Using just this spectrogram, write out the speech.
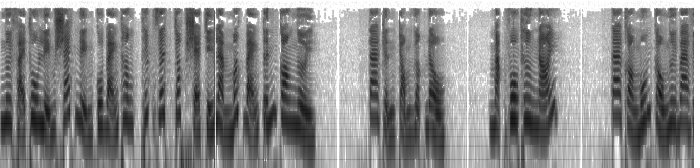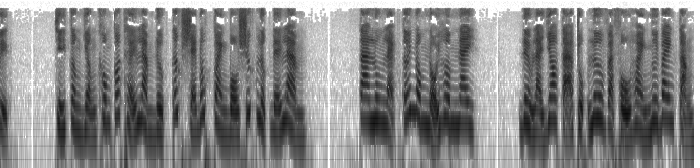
ngươi phải thu liệm sát niệm của bản thân, thiếp giết chóc sẽ chỉ làm mất bản tính con người. Ta trịnh trọng gật đầu. Mặt vô thương nói. Ta còn muốn cầu ngươi ba việc. Chỉ cần giận không có thể làm được tất sẽ đốt toàn bộ sức lực để làm. Ta luôn lạc tới nông nổi hôm nay. Đều là do tả trục lưu và phụ hoàng ngươi ban tặng.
